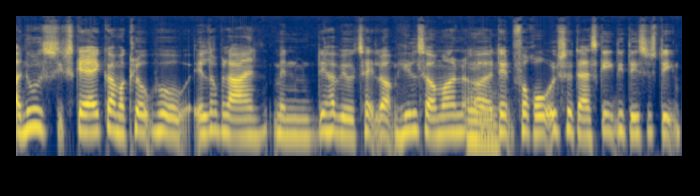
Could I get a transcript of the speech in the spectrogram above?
og nu skal jeg ikke gøre mig klog på ældreplejen, men det har vi jo talt om hele sommeren, mm. og den forrådelse, der er sket i det system.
